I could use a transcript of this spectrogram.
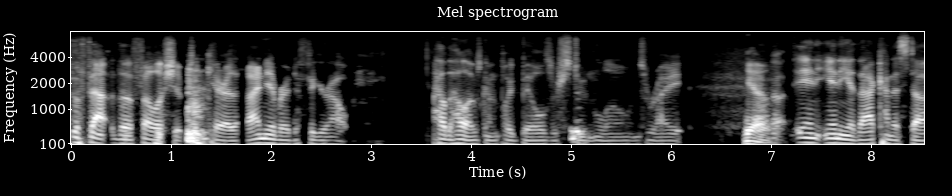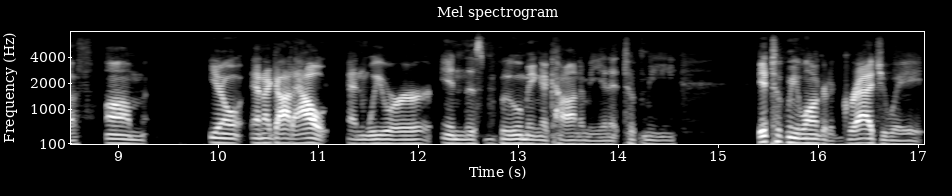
the fa- the fellowship took care of that. I never had to figure out how the hell i was going to pay bills or student loans right? Yeah, uh, any, any of that kind of stuff. Um you know and i got out and we were in this booming economy and it took me it took me longer to graduate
